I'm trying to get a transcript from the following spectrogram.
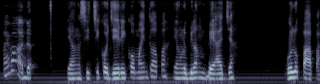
Ah, emang ada? Yang si Chico Jericho main tuh apa? Yang lu bilang B aja. Gue lupa apa.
